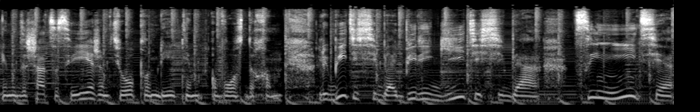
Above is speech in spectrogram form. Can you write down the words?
и надышаться свежим, теплым летним воздухом. Любите себя, берегите себя, цените.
